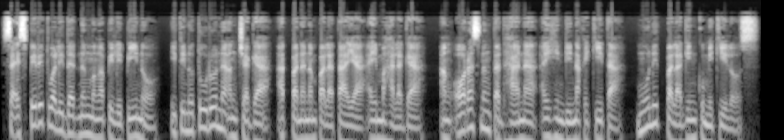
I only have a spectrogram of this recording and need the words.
Sa espiritualidad ng mga Pilipino, itinuturo na ang tiyaga at pananampalataya ay mahalaga, ang oras ng tadhana ay hindi nakikita, ngunit palaging kumikilos.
